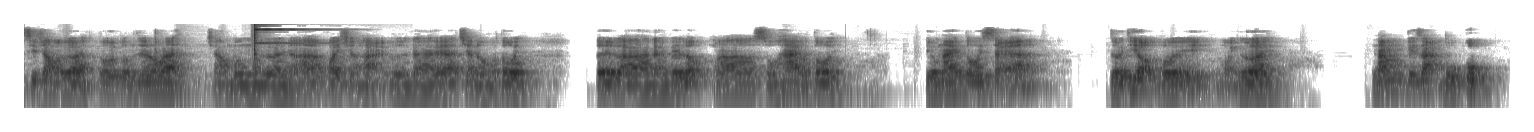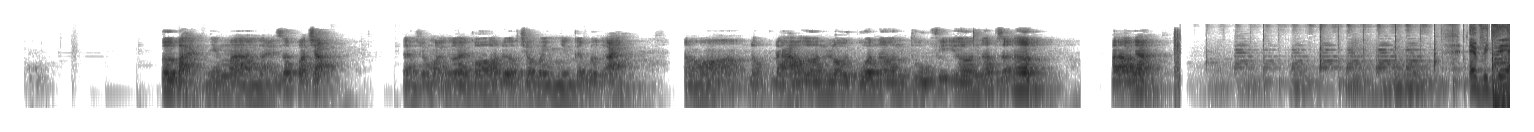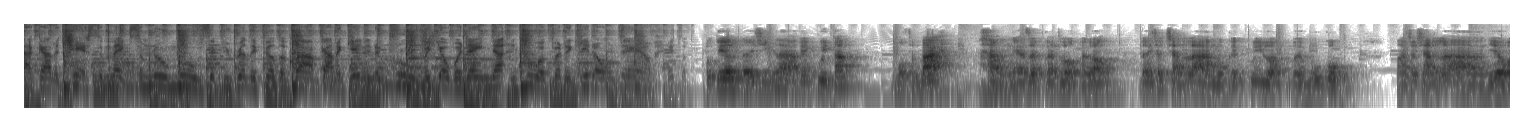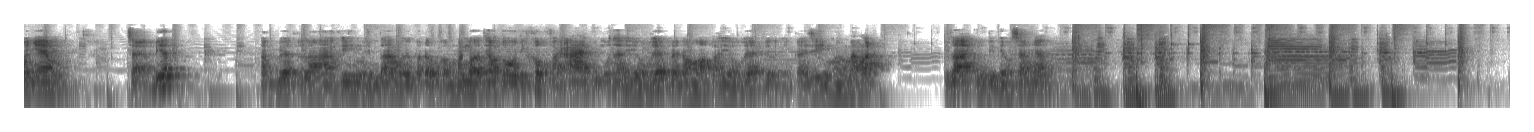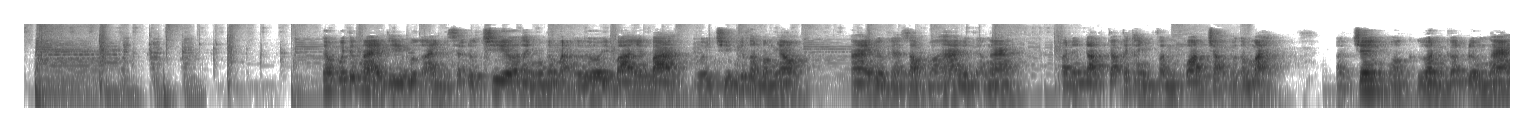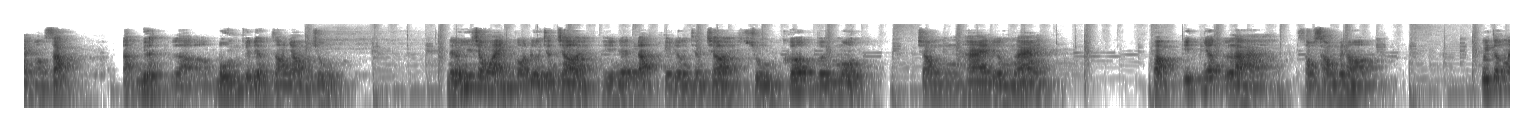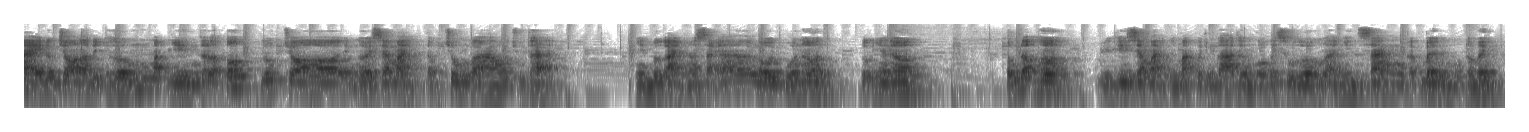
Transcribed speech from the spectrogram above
Xin chào mọi người, tôi Tuấn Zero đây. Chào mừng mọi người đã quay trở lại với cái à, channel của tôi. Đây là cái vlog à, số 2 của tôi. Thì hôm nay tôi sẽ giới thiệu với mọi người năm cái dạng bố cục cơ bản nhưng mà lại rất quan trọng để cho mọi người có được cho mình những cái bức ảnh nó độc đáo hơn, lôi cuốn hơn, thú vị hơn, hấp dẫn hơn. Bắt đầu nha. Every day I got a chance to make some new moves. If you really feel the vibe, gotta get in the groove. But yo, it ain't nothing to it, better get on down. A... Đầu tiên đấy chính là cái quy tắc 1 phần 3 hàng Nghe rất quen thuộc phải không? Đây chắc chắn là một cái quy luật về bố cục mà chắc chắn là nhiều anh em sẽ biết Đặc biệt là khi mà chúng ta mới bắt đầu cầm máy mà theo tôi thì không phải ai cũng có thể hiểu hết về nó Và hiểu hết được những cái gì mà nó mang lại Chúng ta cùng tìm hiểu xem nhé Theo quy tắc này thì bức ảnh sẽ được chia thành một cái mạng lưới 3 x 3 với 9 cái phần bằng nhau, hai đường kẻ dọc và hai đường kẻ ngang. Và nên đặt các cái thành phần quan trọng của tấm ảnh ở trên hoặc gần các đường ngang hoặc dọc, đặc biệt là ở bốn cái điểm giao nhau của chúng. Nếu như trong ảnh có đường chân trời thì nên đặt cái đường chân trời trùng khớp với một trong hai đường ngang hoặc ít nhất là song song với nó. Quy tắc này được cho là định hướng mắt nhìn rất là tốt giúp cho những người xem ảnh tập trung vào chủ thể. Nhìn bức ảnh nó sẽ lôi cuốn hơn, tự nhiên hơn, sống động hơn. Vì khi xem ảnh thì mắt của chúng ta thường có cái xu hướng là nhìn sang các bên của một tấm hình.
